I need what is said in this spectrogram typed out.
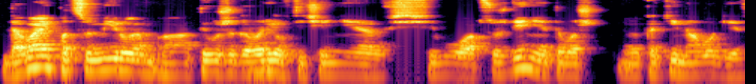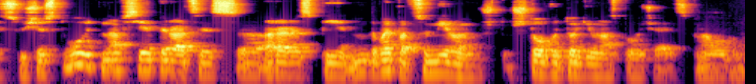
Давай подсуммируем. А, Ты уже говорил в течение всего обсуждения этого, э, какие налоги существуют на все операции с э, RRSP. Ну, давай подсуммируем, что, в итоге у нас получается по налогам.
